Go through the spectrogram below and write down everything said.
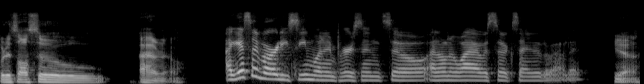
But it's also, I don't know. I guess I've already seen one in person, so I don't know why I was so excited about it. Yeah.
